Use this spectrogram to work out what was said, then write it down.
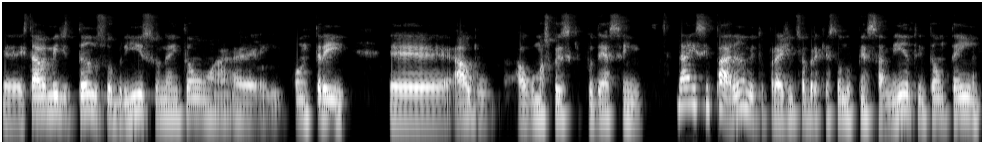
é, estava meditando sobre isso, né, então é, encontrei é, algo, algumas coisas que pudessem dar esse parâmetro para a gente sobre a questão do pensamento, então tem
